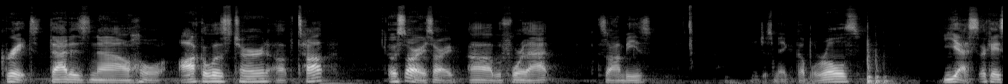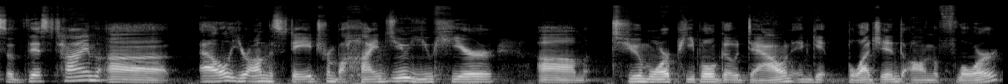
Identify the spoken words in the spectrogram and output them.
Great. That is now Akala's turn up top. Oh, sorry, sorry. Uh, before that, zombies. Let me just make a couple rolls. Yes. Okay. So this time, uh, L, you're on the stage from behind you. You hear um, two more people go down and get bludgeoned on the floor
